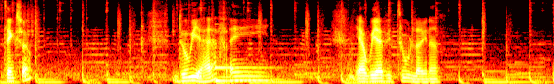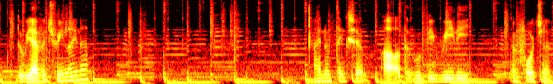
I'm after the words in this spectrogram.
Think so? Do we have a... Yeah, we have a two-liner. Do we have a three-liner? I don't think so. Oh, that would be really unfortunate.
